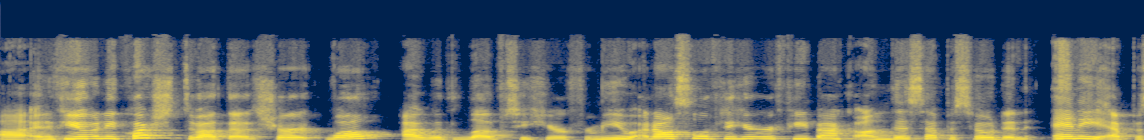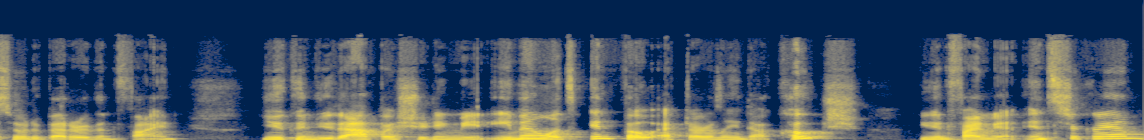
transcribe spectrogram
Uh, and if you have any questions about that shirt, well, I would love to hear from you. I'd also love to hear your feedback on this episode and any episode of Better Than Fine. You can do that by shooting me an email. It's info at darlene.coach. You can find me on Instagram,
